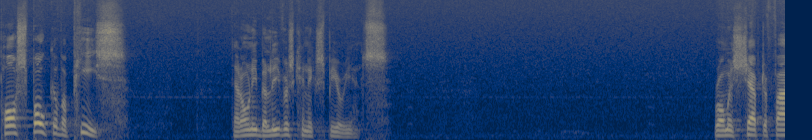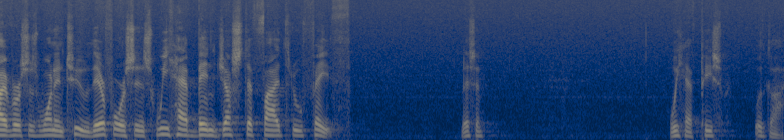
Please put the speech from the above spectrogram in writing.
Paul spoke of a peace that only believers can experience. Romans chapter 5, verses 1 and 2. Therefore, since we have been justified through faith, listen, we have peace with God.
